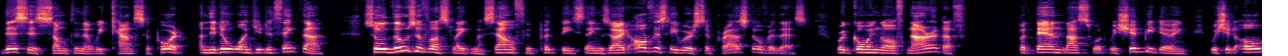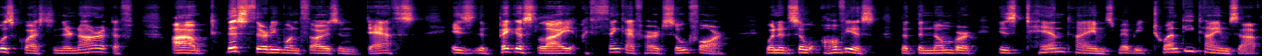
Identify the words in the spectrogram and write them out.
this is something that we can't support." And they don't want you to think that. So those of us like myself who put these things out, obviously we're suppressed over this. We're going off narrative. But then that's what we should be doing. We should always question their narrative. Um, this 31,000 deaths is the biggest lie I think I've heard so far when it's so obvious that the number is 10 times, maybe 20 times that.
